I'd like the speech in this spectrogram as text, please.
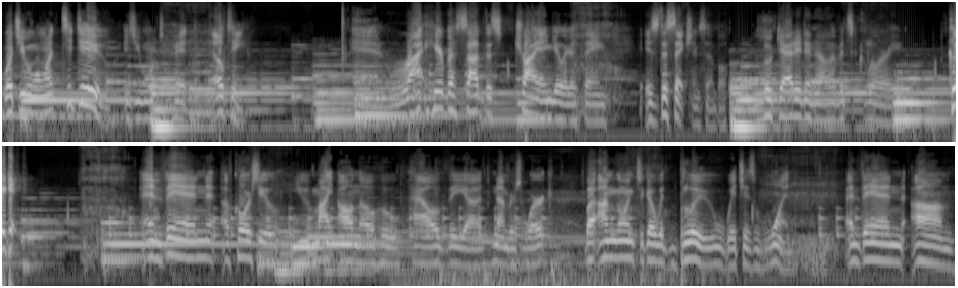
What you want to do is you want to hit LT. And right here beside this triangular thing is the section symbol. Look at it in all of its glory. Click it! And then, of course, you you might all know who how the uh, numbers work, but I'm going to go with blue, which is one. And then, um,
